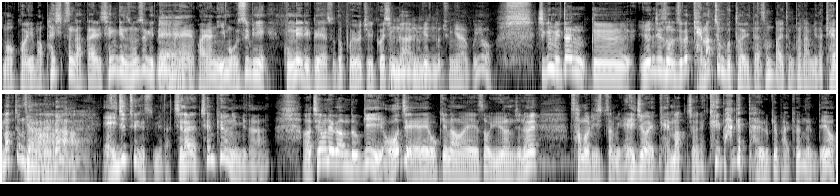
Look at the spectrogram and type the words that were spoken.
뭐 거의 막 80승 가까이 챙긴 선수기 때문에 네. 과연 이 모습이 국내 리그에서도 보여질 것인가 음. 이게 또 중요하고요. 지금 일단 그 류현진 선수가 개막전부터 일단 선발 등판합니다. 개막전 상대가 LG 트윈스입니다. 지난해 챔피언입니다. 아, 최원호 감독이 어제 오키나와에서 류현진을 3월 23일 LG와의 개막전에 투입하겠다 이렇게 밝혔는데요.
